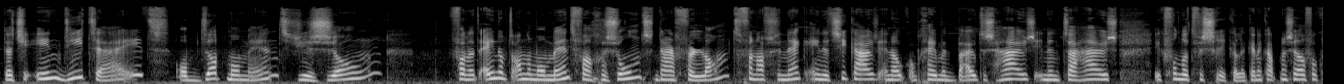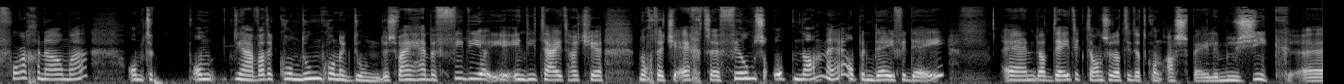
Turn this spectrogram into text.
Dat je in die tijd, op dat moment, je zoon van het een op het andere moment van gezond naar verlamd vanaf zijn nek in het ziekenhuis en ook op een gegeven moment buitenshuis in een tehuis. Ik vond het verschrikkelijk en ik had mezelf ook voorgenomen om te om, ja, wat ik kon doen, kon ik doen. Dus wij hebben video. In die tijd had je nog dat je echt uh, films opnam hè, op een DVD. En dat deed ik dan zodat hij dat kon afspelen. Muziek. Uh,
